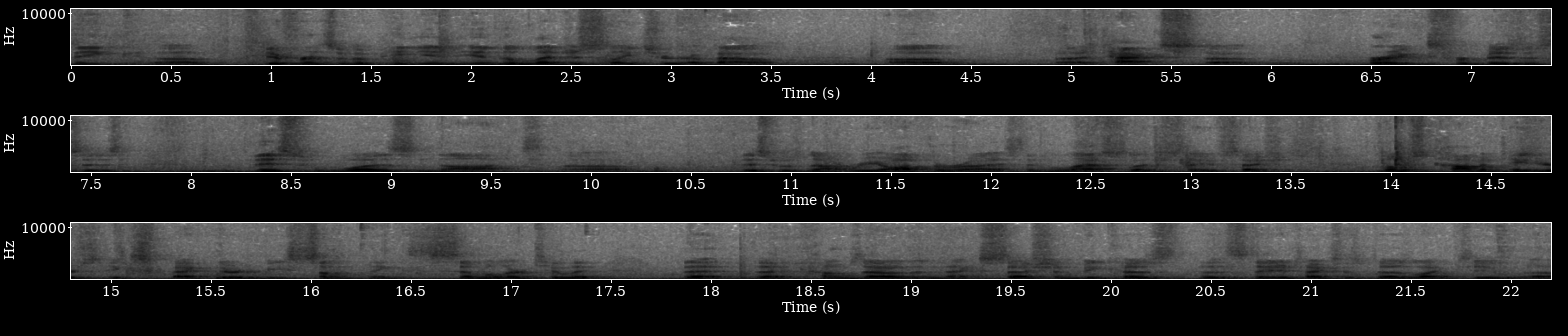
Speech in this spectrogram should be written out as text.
think, uh, difference of opinion in the legislature about, um, uh, tax, uh, breaks for businesses, this was not, um, this was not reauthorized in the last legislative session. Most commentators expect there to be something similar to it that, that comes out of the next session because the state of Texas does like to, uh,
